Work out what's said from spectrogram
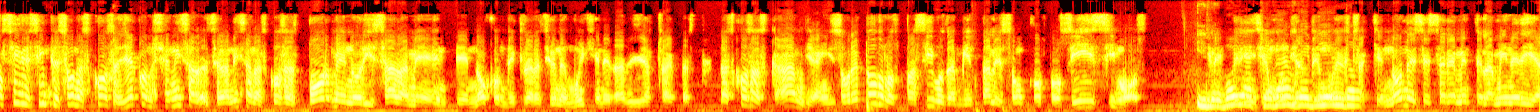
Así de simple son las cosas. Ya cuando se analizan, se analizan las cosas pormenorizadamente, no con declaraciones muy generales y abstractas, las cosas cambian y sobre todo los pasivos ambientales son costosísimos y le voy a quedar debiendo que no necesariamente la minería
